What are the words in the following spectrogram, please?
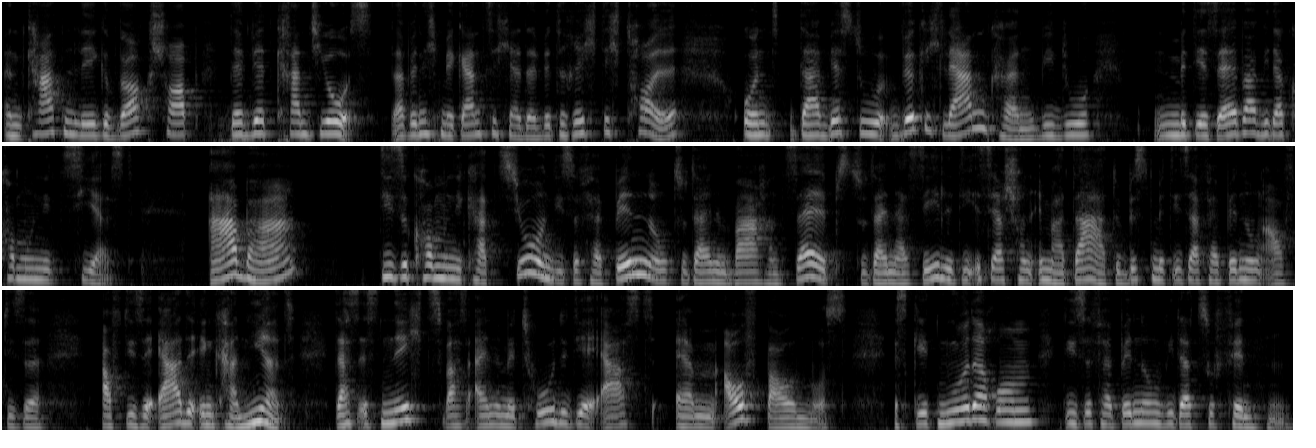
einen Kartenlege-Workshop, der wird grandios. Da bin ich mir ganz sicher, der wird richtig toll. Und da wirst du wirklich lernen können, wie du mit dir selber wieder kommunizierst. Aber diese Kommunikation, diese Verbindung zu deinem wahren Selbst, zu deiner Seele, die ist ja schon immer da. Du bist mit dieser Verbindung auf diese, auf diese Erde inkarniert. Das ist nichts, was eine Methode dir erst ähm, aufbauen muss. Es geht nur darum, diese Verbindung wieder zu finden.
